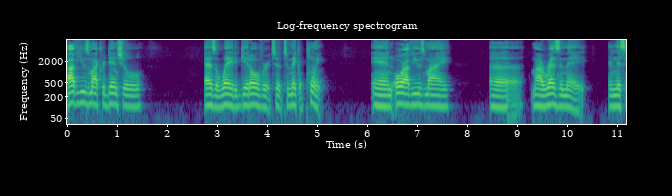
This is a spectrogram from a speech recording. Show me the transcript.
I've used my credential as a way to get over to, to make a point. And, or I've used my, uh, my resume in this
